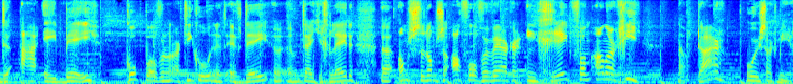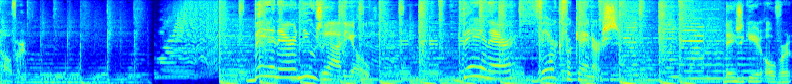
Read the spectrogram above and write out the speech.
De AEB. Kop boven een artikel in het FD eh, een tijdje geleden. Eh, Amsterdamse afvalverwerker in greep van anarchie. Nou, daar hoor je straks meer over. BNR Nieuwsradio. BNR Werkverkenners. Deze keer over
